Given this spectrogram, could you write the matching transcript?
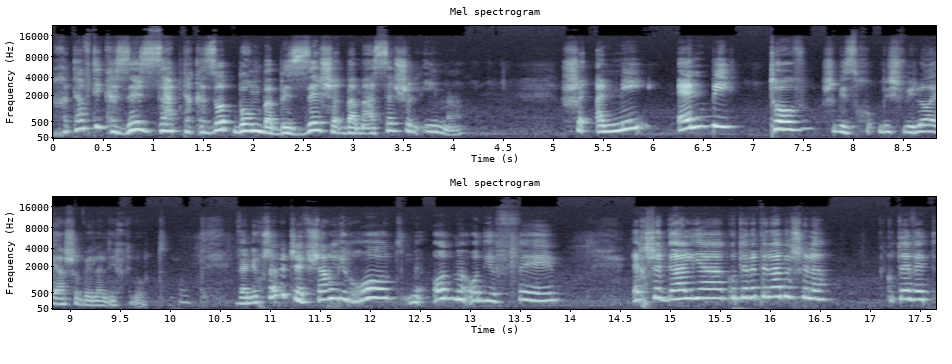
חטפתי כזה זפטה, כזאת בומבה בזה, ש... במעשה של אימא, שאני, אין בי טוב שבשבילו היה שווה לה לחיות. ואני חושבת שאפשר לראות מאוד מאוד יפה איך שגליה כותבת על אבא שלה. כותבת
